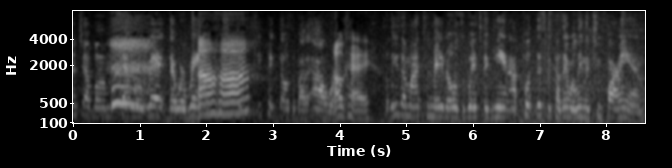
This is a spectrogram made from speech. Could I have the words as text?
bunch of them that were red. That were red. Uh-huh. She, she picked those about an hour. ago. Okay. So these are my tomatoes, which again I put this because they were leaning too far in,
